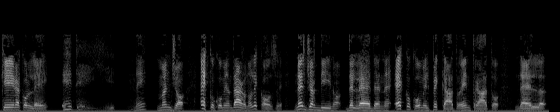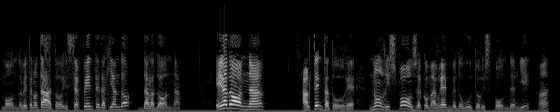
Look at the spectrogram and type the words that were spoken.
che era con lei, ed egli ne mangiò. Ecco come andarono le cose nel giardino dell'Eden, ecco come il peccato è entrato nel mondo. Avete notato? Il serpente da chi andò? Dalla donna. E la donna al tentatore non rispose come avrebbe dovuto rispondergli, eh,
